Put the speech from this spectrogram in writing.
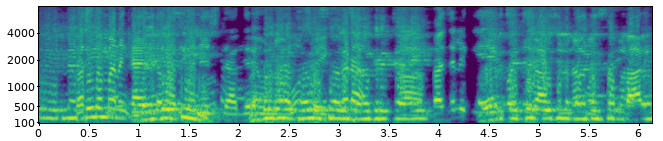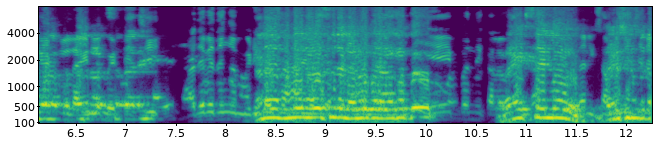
ప్రస్తుతం మనం హైదరాబాద్ గణేష్ దగ్గర ఉన్నాము. సో ఇక్కడ ప్రజలకి ఏ ఇబ్బంది రాకుండా మొత్తం లైన్లు పెట్టించి అదే విధంగా మెడికల్ ఏ ఇబ్బంది దానికి సంబంధించిన.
